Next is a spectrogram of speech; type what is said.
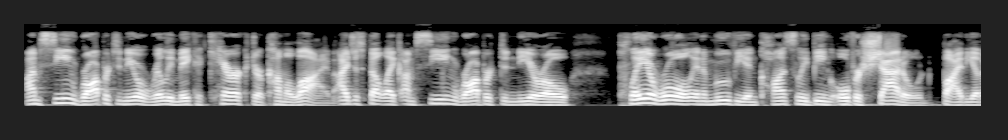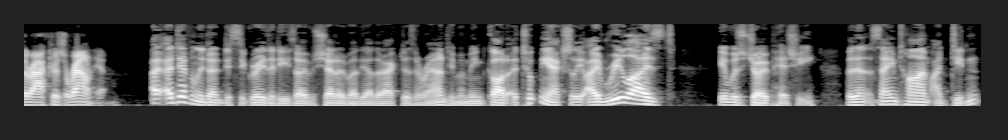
I'm seeing Robert De Niro really make a character come alive. I just felt like I'm seeing Robert De Niro play a role in a movie and constantly being overshadowed by the other actors around him. I, I definitely don't disagree that he's overshadowed by the other actors around him. I mean, God, it took me actually. I realized it was Joe Pesci, but then at the same time, I didn't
